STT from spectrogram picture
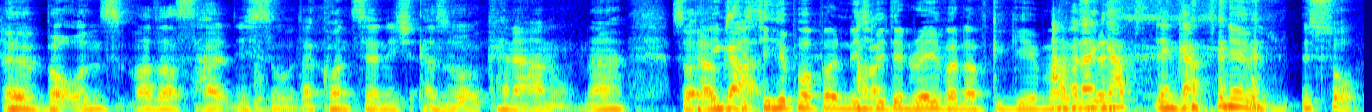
Äh, bei uns war das halt nicht so. Da konntest du ja nicht, also keine Ahnung, ne? So, da egal. die Hip-Hopper nicht aber, mit den Ravern abgegeben. Aber dann gab's, dann gab's, ne, ist so.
